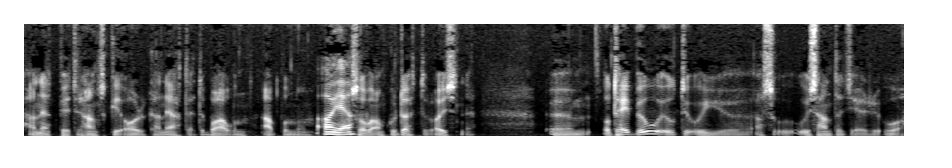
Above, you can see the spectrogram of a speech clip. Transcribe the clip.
Han er Peter Hanski Ork, han er etter Bavon Abbonon. Oh, ja. Så var han kur døtter øysne. Um, og de bo ute i, altså, i Sandager, og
